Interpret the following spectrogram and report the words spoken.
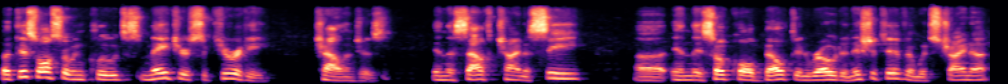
But this also includes major security challenges in the South China Sea, uh, in the so called Belt and Road Initiative, in which China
